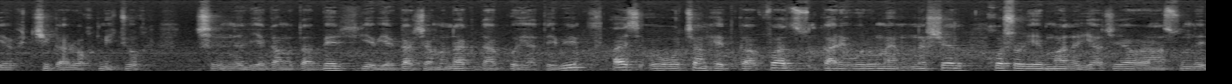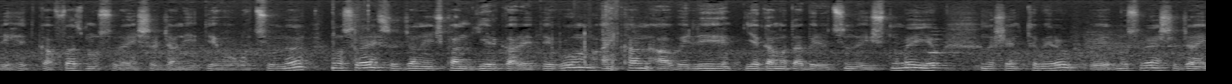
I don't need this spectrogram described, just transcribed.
եւ չի կարող միջուղ չլինել եկամտաբեր եւ երկար ժամանակ դա գոյատևի այս ուղղության հետ կապված կարևորում եմ նշել խոշոր եւ մանր յաջիավորանացումների հետ կապված մուսուրային շրջանի տևողությունը մուսուրային շրջանը ինչքան երկար է տևում այնքան ավելի եկամտաբերությունը իջնում է եւ նշենք թվերով մուսուրային շրջանի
